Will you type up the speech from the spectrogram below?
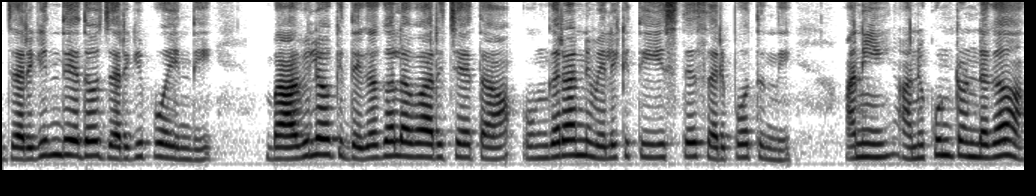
జరిగిందేదో జరిగిపోయింది. బావిలోకి దిగగల వారి చేత ఉంగరాన్ని వెలికి తీయిస్తే సరిపోతుంది అని అనుకుంటుండగా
